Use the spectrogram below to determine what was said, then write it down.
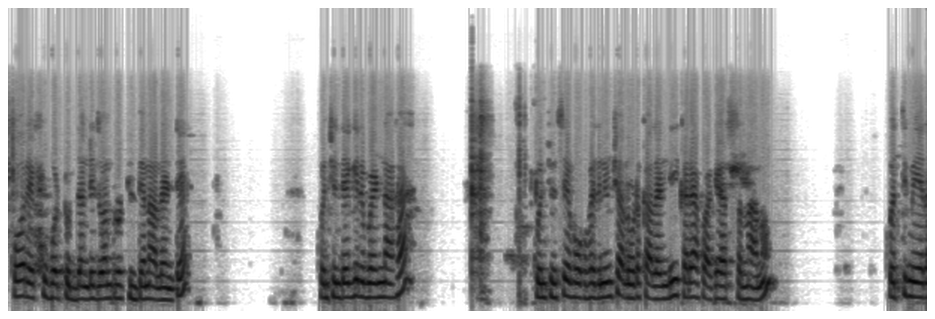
కూర ఎక్కువ పట్టుద్దండి జొన్న రొట్టెలు తినాలంటే. కొంచెం దగ్గర పడినాక కొంచెం సేపు ఒక పది నిమిషాలు ఉడకాలండి కరేపాకు వేస్తున్నాను. కొత్తిమీర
